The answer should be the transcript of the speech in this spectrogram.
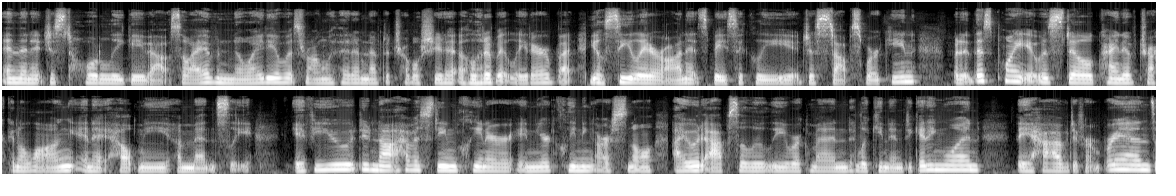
and then it just totally gave out. So I have no idea what's wrong with it. I'm gonna have to troubleshoot it a little bit later, but you'll see later on it's basically it just stops working. But at this point, it was still kind of trucking along and it helped me immensely. If you do not have a steam cleaner in your cleaning arsenal, I would absolutely recommend looking into getting one. They have different brands.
